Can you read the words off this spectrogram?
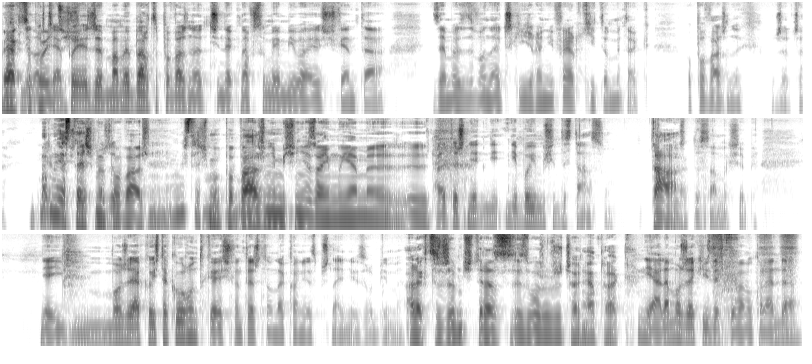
Bo ja chcę no, powiedzieć. Chciałem powiedzieć, że mamy bardzo poważny odcinek, na no w sumie miłe święta. Zamiast dzwoneczki i reniferki, to my tak o poważnych rzeczach. Bo my jesteśmy tak, poważni. My jesteśmy poważni, my się nie zajmujemy. Y- Ale też nie, nie, nie boimy się dystansu. Tak. Do, do samych siebie. Nie, i może jakąś taką rundkę świąteczną na koniec przynajmniej zrobimy. Ale chcesz, żebym ci teraz złożył życzenia, tak? Nie, ale może jakiś zaśpiewamy kolendę?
